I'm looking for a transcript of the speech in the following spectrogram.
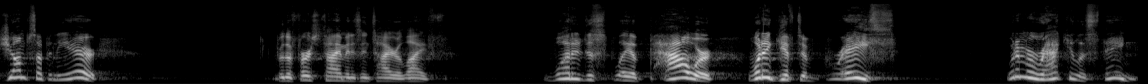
jumps up in the air for the first time in his entire life. What a display of power! What a gift of grace! What a miraculous thing.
